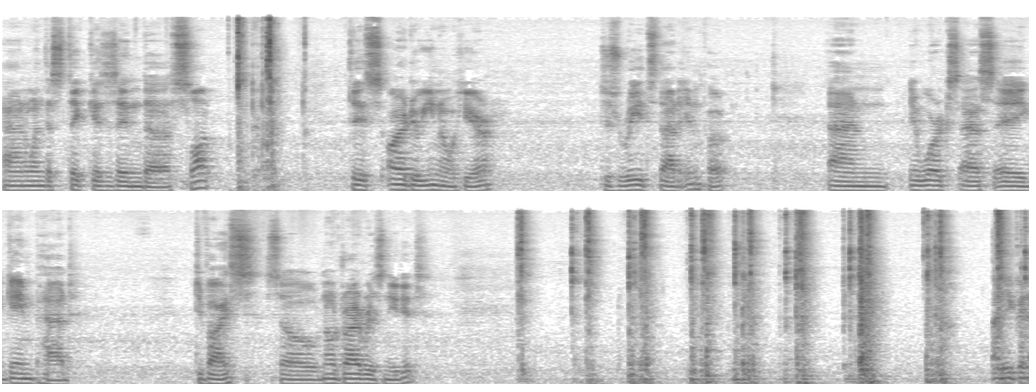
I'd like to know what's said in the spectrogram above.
And when the stick is in the slot, this Arduino here just reads that input and it works as a gamepad device so no driver is needed. And you can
